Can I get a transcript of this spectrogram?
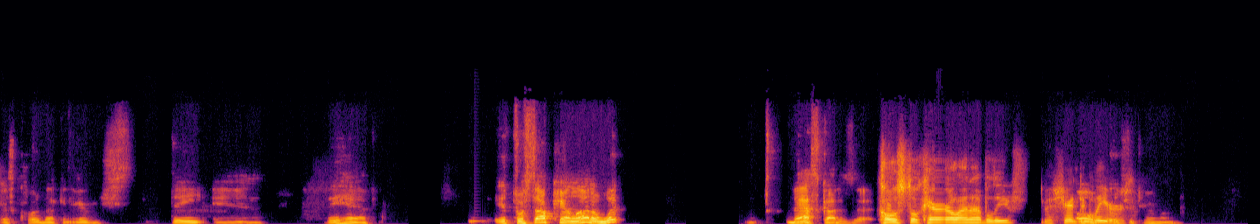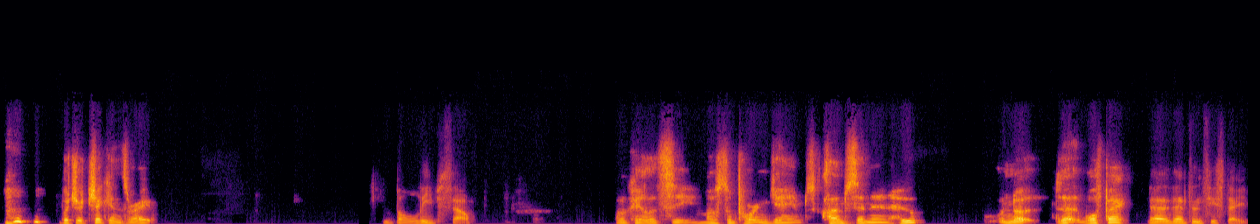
There's quarterback in every state, and they have. If for South Carolina, what mascot is that? Coastal Carolina, I believe. The Chanticleers. Oh, Coastal Carolina. But your chickens, right? believe so. Okay, let's see. Most important games: Clemson and who? No, is that Wolfpack? That, that's NC State.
